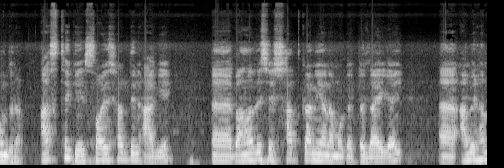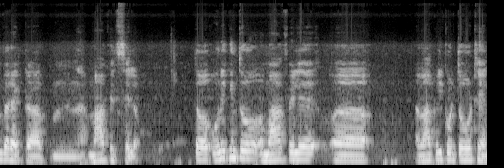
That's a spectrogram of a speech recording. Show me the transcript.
বন্ধুরা, আজ থেকে ছয় সাত দিন আগে বাংলাদেশের সাতকানিয়া নামক একটা জায়গায় আমির হামদার একটা মাহফিল ছিল। তো উনি কিন্তু মাহফিলে মাহফিল করতে ওঠেন।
